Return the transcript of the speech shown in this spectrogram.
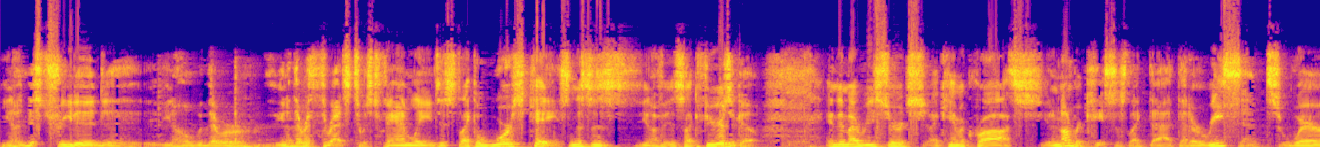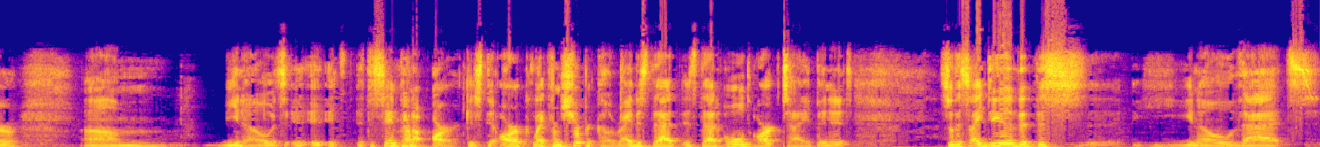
you know, mistreated. You know, there were you know there were threats to his family, just like a worst case. And this is you know it's like a few years ago. And in my research, I came across you know, a number of cases like that that are recent, where um, you know it's it, it, it's the same kind of arc. It's the arc like from Serpico, right? It's that it's that old archetype, and it. So this idea that this, you know, that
